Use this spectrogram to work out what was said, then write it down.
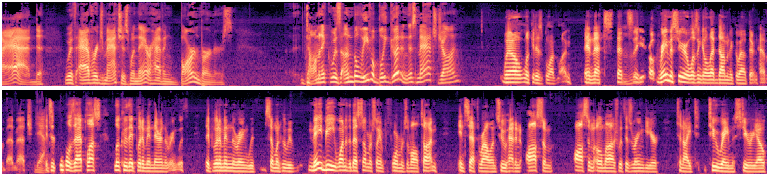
Bad with average matches when they are having barn burners. Dominic was unbelievably good in this match, Jon. Well, look at his bloodline, and that's that's mm-hmm. he- Rey Mysterio wasn't going to let Dominic go out there and have a bad match. Yeah. it's as simple as that. Plus, look who they put him in there in the ring with. They put him in the ring with someone who may be one of the best SummerSlam performers of all time in Seth Rollins, who had an awesome, awesome homage with his ring gear tonight to Rey Mysterio.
